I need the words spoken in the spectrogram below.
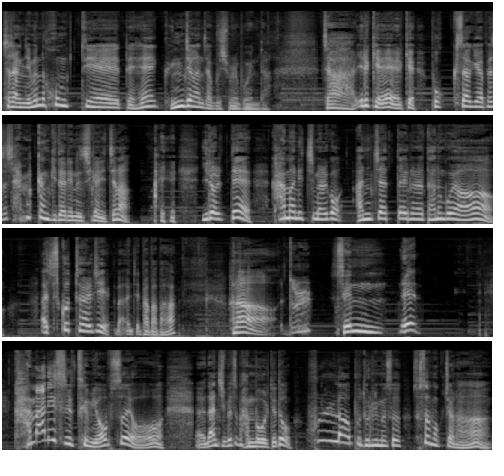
차장님은 홈트에 대해 굉장한 자부심을 보인다. 자, 이렇게, 이렇게 복사기 앞에서 잠깐 기다리는 시간 있잖아. 이럴 때 가만히 있지 말고 앉았다 일어났다 하는 거야. 아, 스쿼트 알지? 이제 봐봐봐. 하나, 둘, 셋, 넷. 가만히 있을 틈이 없어요. 난 집에서 밥 먹을 때도 훌라후프 돌리면서 서서 먹잖아.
